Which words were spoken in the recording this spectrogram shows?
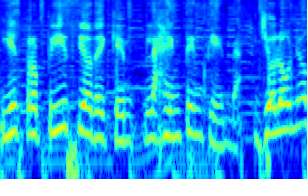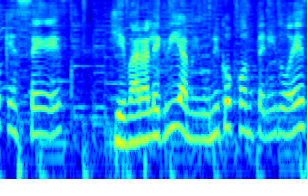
y es propicio de que la gente entienda. Yo lo único que sé es llevar alegría. Mi único contenido es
